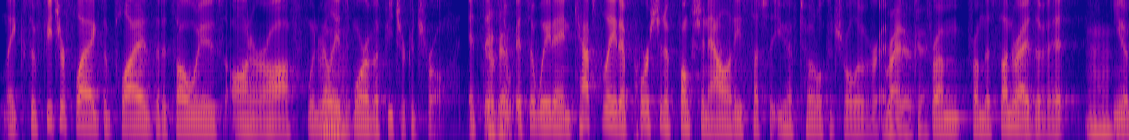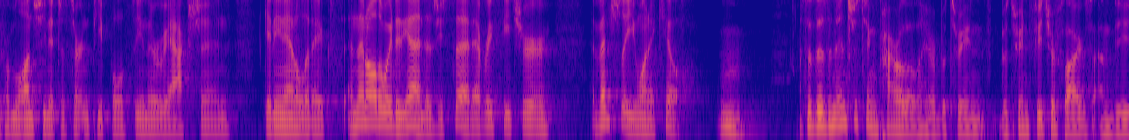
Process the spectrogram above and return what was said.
like so feature flags implies that it's always on or off when really it's more of a feature control it's it's, Mm-hmm. Okay. a, it's a way to encapsulate a portion of functionality such that you have total control over it Right, okay. Mm-hmm. from from the sunrise of it you know from launching it to certain people seeing their reaction getting analytics and then all the way to the end as you said every feature eventually you want to kill So there's an interesting parallel here between between feature flags and the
